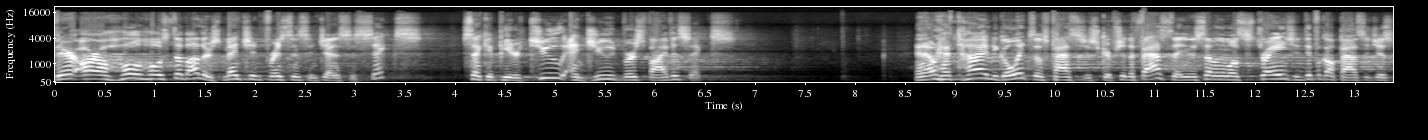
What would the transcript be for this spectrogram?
There are a whole host of others mentioned, for instance, in Genesis 6, 2 Peter 2, and Jude, verse 5 and 6. And I don't have time to go into those passages of Scripture. The fascinating, they're some of the most strange and difficult passages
